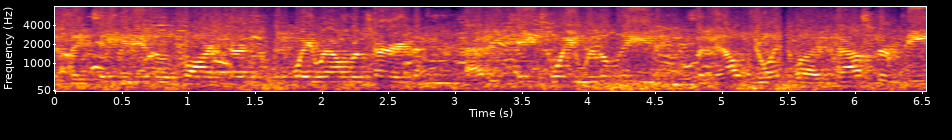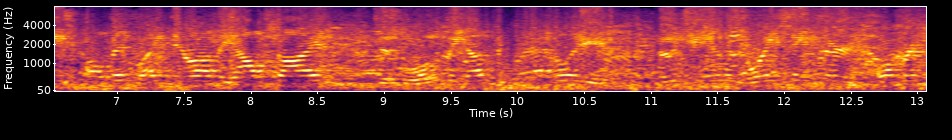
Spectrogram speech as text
as they take it into the far turn, midway around the turn. Abby Kate's Way with the lead, but now joined by Pastor Peace Pulpit right there on the outside, just loping up to grab the lead. Fujinu is racing third. Corporate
